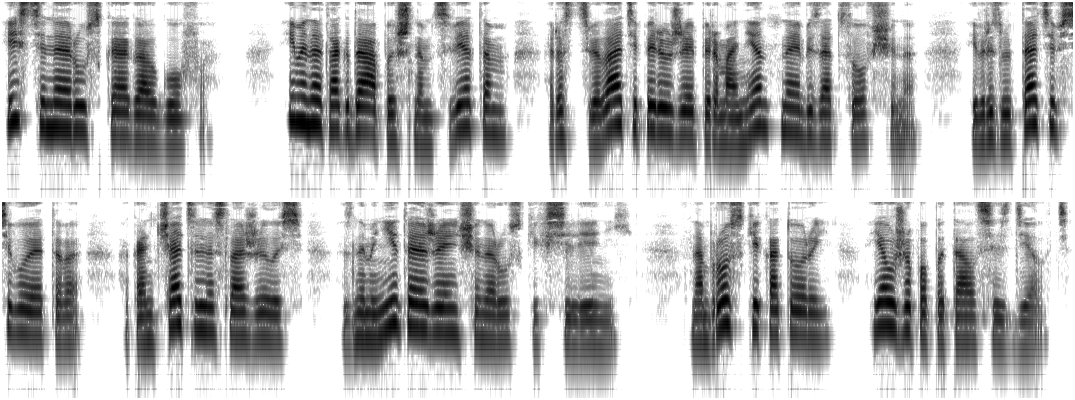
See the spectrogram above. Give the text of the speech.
Истинная русская Голгофа. Именно тогда пышным цветом расцвела теперь уже перманентная безотцовщина, и в результате всего этого окончательно сложилась знаменитая женщина русских селений — наброски которой я уже попытался сделать.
